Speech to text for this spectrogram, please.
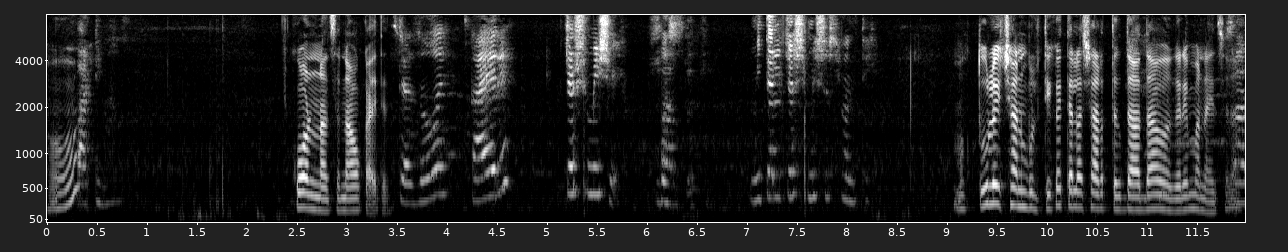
हो? कोणाचं नाव काय त्याचं? त्याचं वय काय रे? चष्मिशे. मी त्याला चष्मिशेच म्हणते. मग तुला छान बोलती का? त्याला सार्थक दादा वगैरे म्हणायचं ना?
